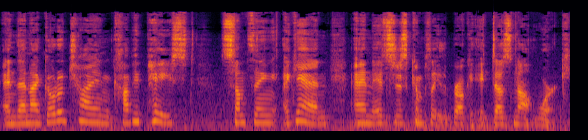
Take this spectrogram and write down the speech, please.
and then I go to try and copy paste something again and it's just completely broken. It does not work.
